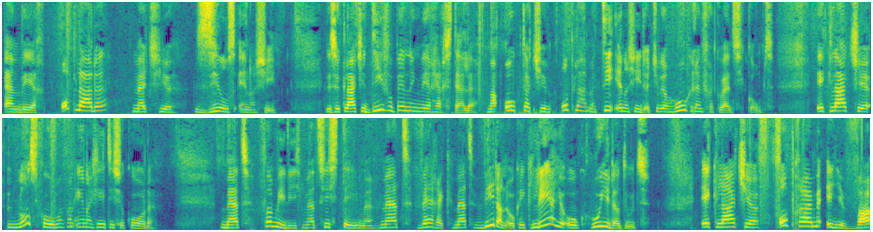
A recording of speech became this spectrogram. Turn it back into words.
en weer opladen met je zielsenergie. Dus ik laat je die verbinding weer herstellen. Maar ook dat je oplaadt met die energie, dat je weer hoger in frequentie komt. Ik laat je loskomen van energetische koorden. Met familie, met systemen, met werk, met wie dan ook. Ik leer je ook hoe je dat doet. Ik laat je opruimen in je va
